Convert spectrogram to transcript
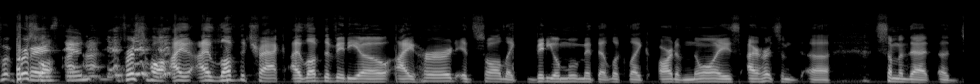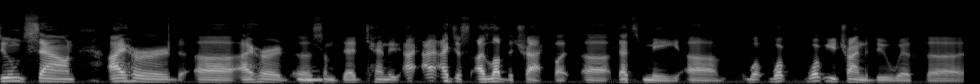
f- first of all, First, I. I- first of all, I, I love the track. I love the video. I heard it saw like video movement that looked like Art of Noise. I heard some uh, some of that uh, Doom sound. I heard uh, I heard uh, Mhm. some Dead Kennedy. I, I, I just I love the track, but uh, that's me. Um, what what what were you trying to do with uh,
